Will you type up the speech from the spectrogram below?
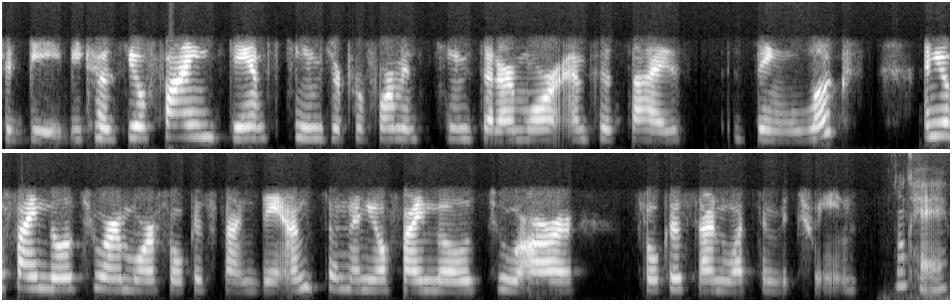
should be. Because you'll find dance teams or performance teams that are more emphasizing looks, and you'll find those who are more focused on dance, and then you'll find those who are focused on what's in between. Okay.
